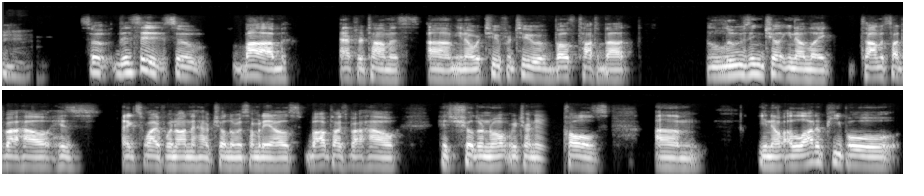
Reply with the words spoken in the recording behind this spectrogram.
Mm-hmm. So this is so Bob after Thomas. Um, you know, we're two for two. We've both talked about losing children. You know, like Thomas talked about how his ex-wife went on to have children with somebody else. Bob talks about how his children won't return his calls. Um, you know, a lot of people.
